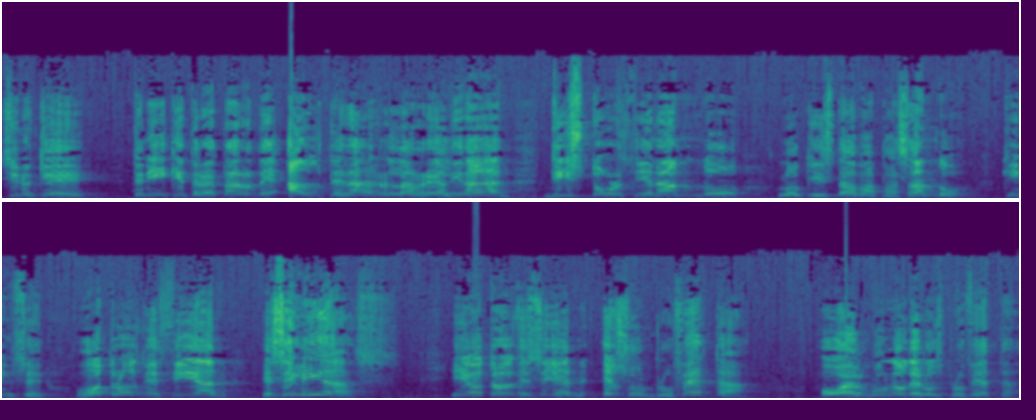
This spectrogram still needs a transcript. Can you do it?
sino que Tenía que tratar de alterar la realidad, distorsionando lo que estaba pasando. 15. Otros decían, es Elías. Y otros decían, es un profeta o alguno de los profetas.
